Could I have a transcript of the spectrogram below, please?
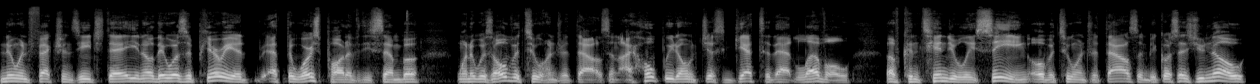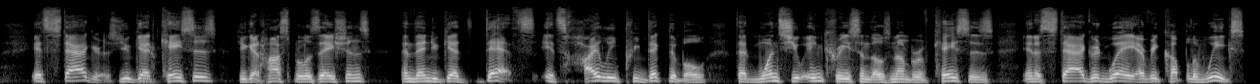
new infections each day. You know, there was a period at the worst part of December when it was over 200,000. I hope we don't just get to that level of continually seeing over 200,000 because, as you know, it staggers. You get cases, you get hospitalizations, and then you get deaths. It's highly predictable that once you increase in those number of cases in a staggered way every couple of weeks,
